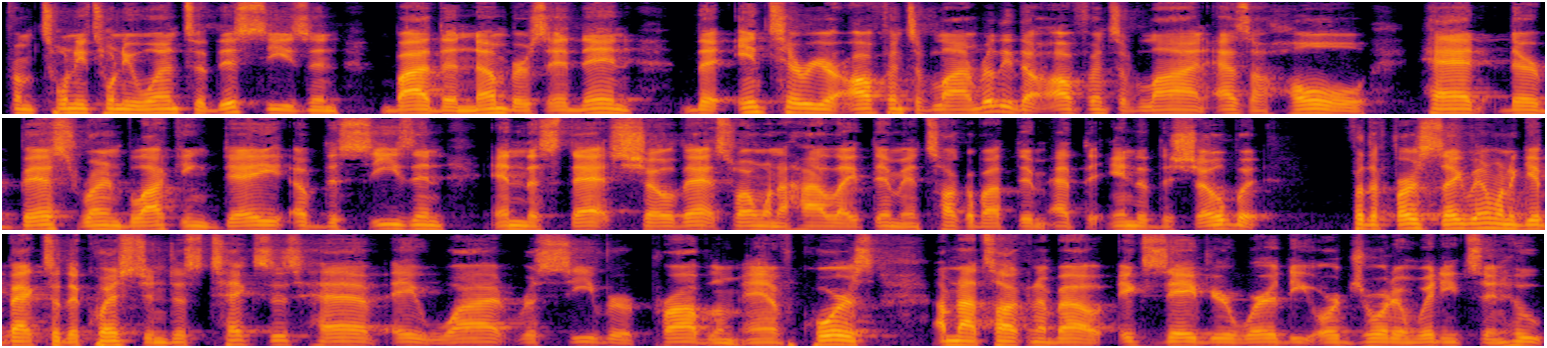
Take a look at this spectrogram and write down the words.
from 2021 to this season by the numbers. And then the interior offensive line, really the offensive line as a whole, had their best run blocking day of the season, and the stats show that. So I want to highlight them and talk about them at the end of the show. But for the first segment, I want to get back to the question Does Texas have a wide receiver problem? And of course, I'm not talking about Xavier Worthy or Jordan Whittington, who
